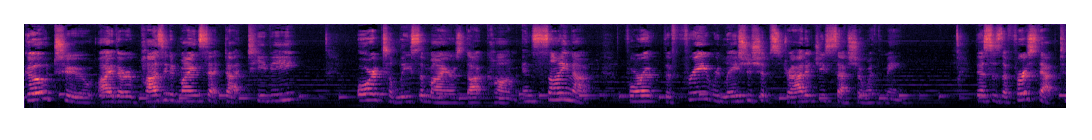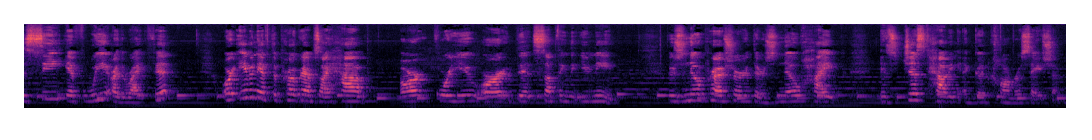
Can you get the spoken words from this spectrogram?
Go to either positivemindset.tv or to leesamyers.com and sign up for the free relationship strategy session with me. This is the first step to see if we are the right fit or even if the programs I have are for you or it's something that you need. There's no pressure, there's no hype, it's just having a good conversation.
